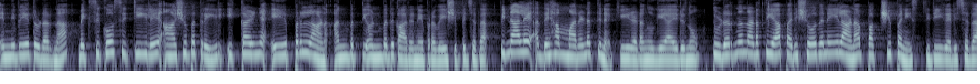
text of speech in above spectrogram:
എന്നിവയെ തുടർന്ന് മെക്സിക്കോ സിറ്റിയിലെ ആശുപത്രിയിൽ ഇക്കഴിഞ്ഞ ഏപ്രിലാണ് അൻപത്തിയൊൻപതുകാരനെ പ്രവേശിപ്പിച്ചത്. പിന്നാലെ അദ്ദേഹം മരണത്തിന് കീഴടങ്ങുകയായിരുന്നു. തുടർന്ന് നടത്തിയ പരിശോധനയിലാണ് പക്ഷിപ്പനി സ്ഥിരീകരിച്ചത്.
